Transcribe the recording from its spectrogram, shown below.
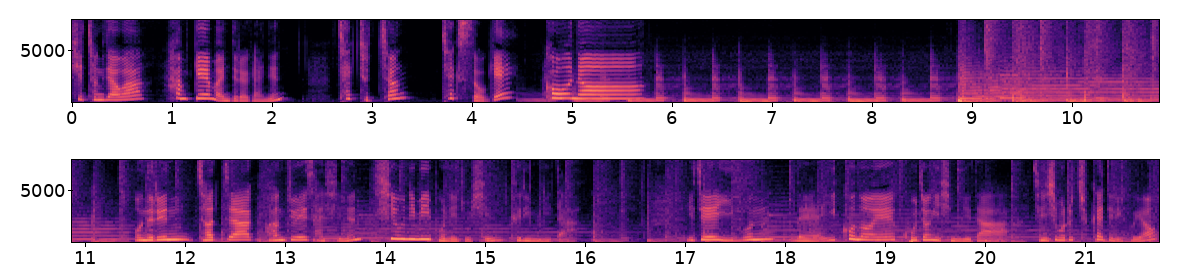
시청자와 함께 만들어가는 책 추천 책 속의 코너. 오늘은 저짝 광주에 사시는 시우님이 보내주신 글입니다. 이제 이분, 네, 이 코너의 고정이십니다. 진심으로 축하드리고요.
